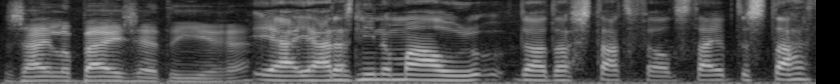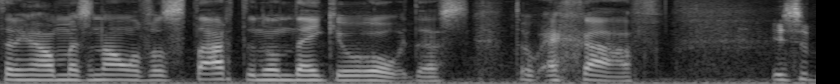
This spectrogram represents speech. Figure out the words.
zeilen bijzetten hier, hè? Ja, ja dat is niet normaal, dat, dat startveld. Sta je op de start en dan gaan we met z'n allen van start. En dan denk je, wow, dat is toch echt gaaf. Is het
